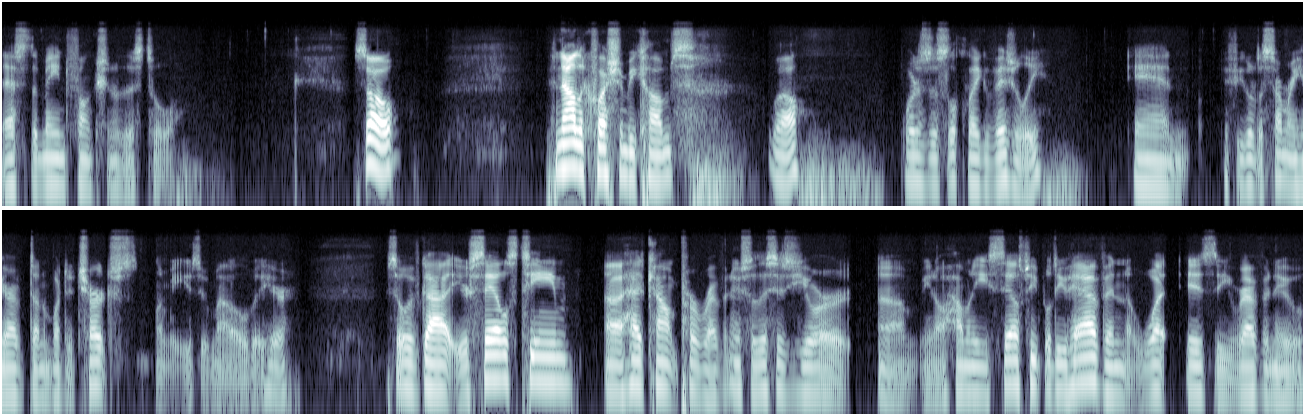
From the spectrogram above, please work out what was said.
That's the main function of this tool. So now the question becomes, well, what does this look like visually? And if you go to summary here, I've done a bunch of charts. Let me zoom out a little bit here. So we've got your sales team uh, headcount per revenue. So this is your, um, you know, how many salespeople do you have, and what is the revenue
